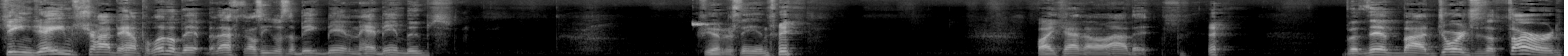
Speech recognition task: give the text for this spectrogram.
King James tried to help a little bit, but that's because he was a big man and had man boobs. If you understand. I kind of allowed it. but then by George the Third,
